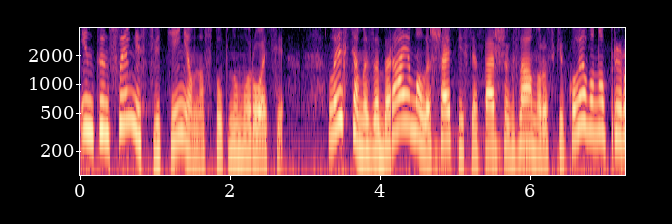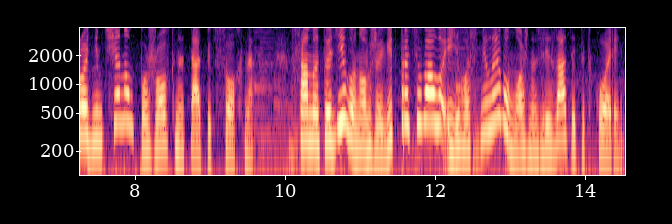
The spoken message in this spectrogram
інтенсивність цвітіння в наступному році. Листя ми забираємо лише після перших заморозків, коли воно природнім чином пожовкне та підсохне. Саме тоді воно вже відпрацювало і його сміливо можна зрізати під корінь.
